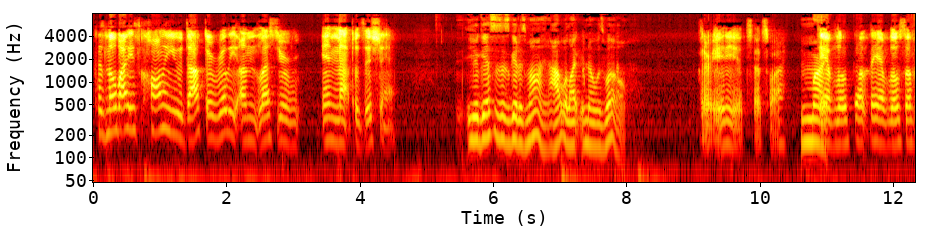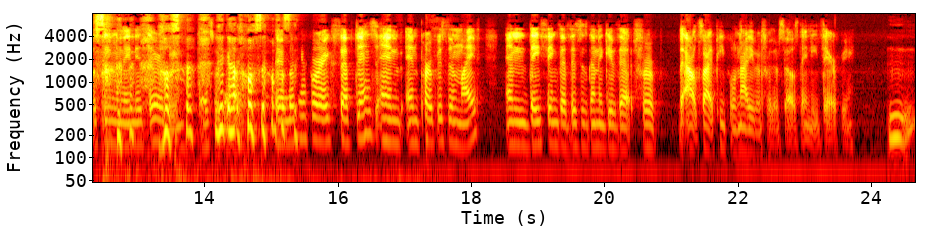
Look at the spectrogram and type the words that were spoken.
Because nobody's calling you a doctor really unless you're in that position. Your guess is as good as mine. I would like to know as well. They're idiots. That's why. Right. They have low self. They have low self esteem and they need therapy. they got low self esteem. They're looking for acceptance and and purpose in life, and they think that this is going to give that for the outside people, not even for themselves. They need therapy. Mm,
